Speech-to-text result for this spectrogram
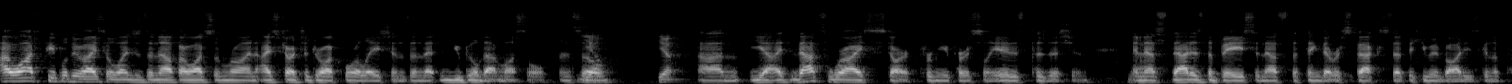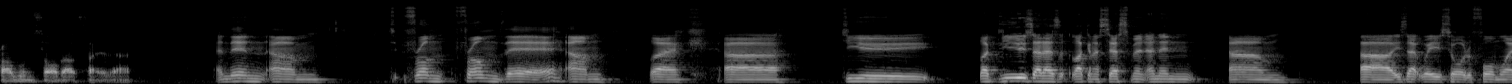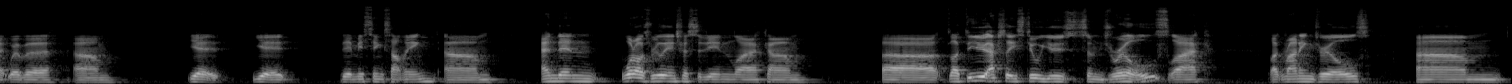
I watch people do iso lunges enough. I watch them run. I start to draw correlations, and that you build that muscle. And so, Yeah. Um, yeah, that's where I start for me personally. It is position, and that's that is the base, and that's the thing that respects that the human body is going to problem solve outside of that. and then um, from from there, um, like, uh, do you like do you use that as like an assessment, and then um, uh, is that where you sort of formulate whether um, yeah yeah they're missing something, um, and then what I was really interested in like um, uh, like do you actually still use some drills like like running drills? Um,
